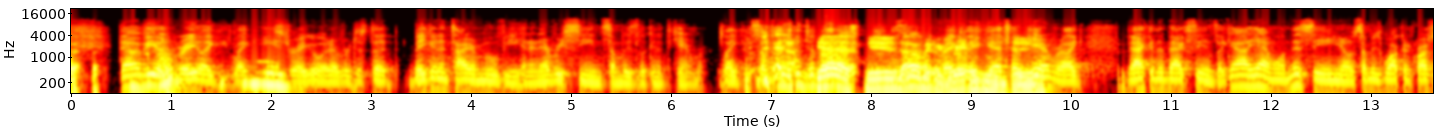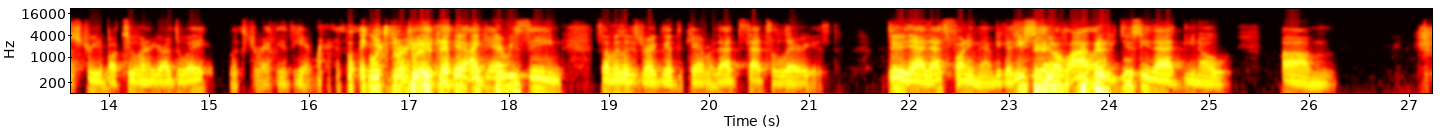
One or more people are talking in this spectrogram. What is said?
that would be a great like like Easter egg or whatever. Just to make an entire movie, and in every scene, somebody's looking at the camera. Like somebody Yeah. in the Yes, back dude. That would make looking a great movie. at the dude. camera, like back in the back scenes. Like, oh yeah, well in this scene, you know, somebody's walking across the street about 200 yards away, looks directly at the camera. like Looks directly at the camera. like every scene, somebody looks directly at the camera. That's that's hilarious, dude. Yeah, that's funny, man. Because you see that a lot. Like you do see that, you know, um,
